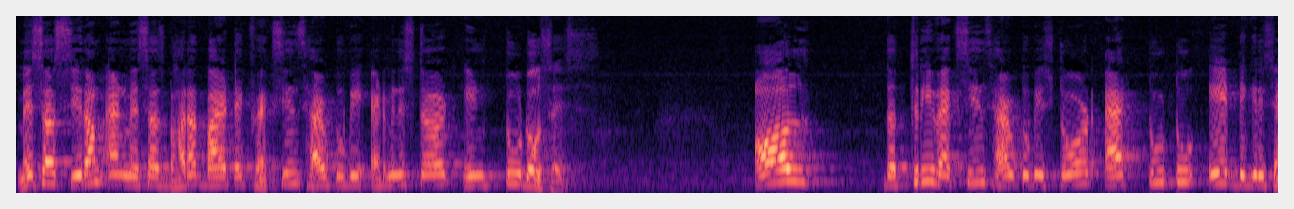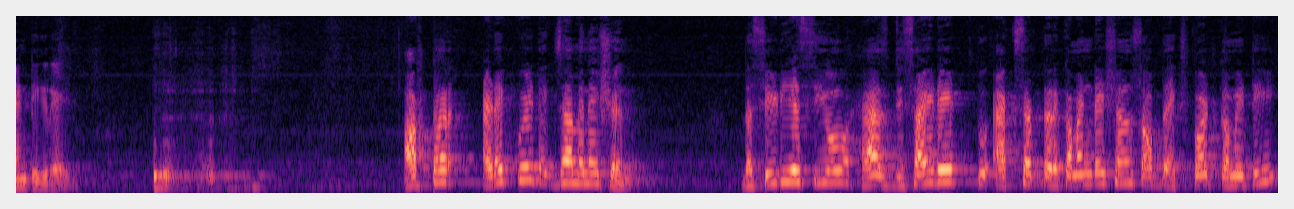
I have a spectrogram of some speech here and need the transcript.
Messrs Serum and Messrs Bharat Biotech vaccines have to be administered in two doses. All the three vaccines have to be stored at 2 to 8 degrees centigrade. After adequate examination, the CDSCO has decided to accept the recommendations of the expert committee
